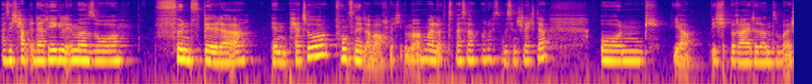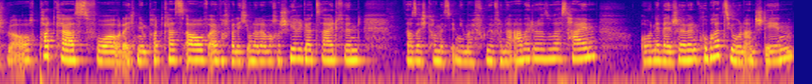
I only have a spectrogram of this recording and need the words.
Also ich habe in der Regel immer so fünf Bilder in petto, funktioniert aber auch nicht immer. Mal läuft es besser, mal läuft es ein bisschen schlechter. Und ja, ich bereite dann zum Beispiel auch Podcasts vor oder ich nehme Podcasts auf, einfach weil ich unter der Woche schwieriger Zeit finde. Also ich komme jetzt irgendwie mal früher von der Arbeit oder sowas heim und eventuell, wenn Kooperationen anstehen,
